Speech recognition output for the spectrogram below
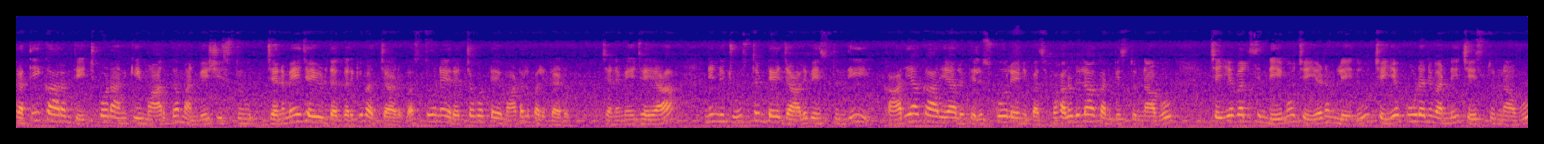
ప్రతీకారం తీర్చుకోవడానికి మార్గం అన్వేషిస్తూ జనమేజయుడి దగ్గరికి వచ్చాడు. వస్తూనే రెచ్చగొట్టే మాటలు పలికాడు. జనమేజయ నిన్ను చూస్తుంటే జాలి వేస్తుంది. కార్యకార్యాలు తెలుసుకోలేని పసిపాలుడిలా కనిపిస్తున్నావు. చెయ్యవలసిందేమో చెయ్యడం లేదు. చెయ్యకూడనివన్నీ చేస్తున్నావు.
